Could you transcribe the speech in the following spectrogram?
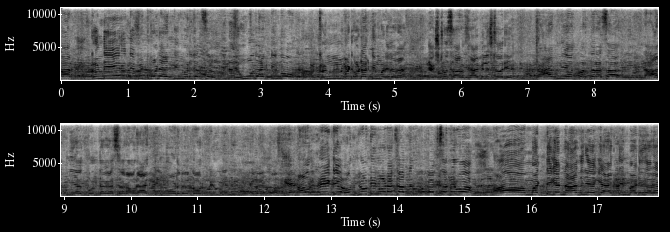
ಸರ್ ಕಣ್ಣು ಈ ರೀತಿ ಬಿಟ್ಕೊಂಡು ಆಕ್ಟಿಂಗ್ ಮಾಡಿದ್ದಾರೆ ಸರ್ ಯವ್ವದ ಆಕ್ಟಿಂಗು ಕಣ್ಣು ಬಿಟ್ಕೊಂಡು ಆಕ್ಟಿಂಗ್ ಮಾಡಿದ್ದಾರೆ. ನೆಕ್ಸ್ಟು ಸರ್ ಫ್ಯಾಮಿಲಿ ಸ್ಟೋರಿ ನಾದ್ನಿಯಾಗಿ ಬರ್ತಾರೆ ಸರ್ ನಾದ್ನಿಯಾಗಿ ಬಂದಾಗ ಸರ್ ಅವ್ರ ಆ್ಯಕ್ಟಿಂಗ್ ನೋಡಬೇಕು ಅವ್ರ ಬ್ಯೂಟಿನ ನೋಡಬೇಕು? ಅವ್ರ ಬ್ಯೂಟಿ ಅವ್ರ ಬ್ಯೂಟಿ ನೋಡೋಕೆ ಬರ್ಬೇಕು ಸರ್ ನೀವು? ಆ ಮಟ್ಟಿಗೆ ನಾದಿನಿಯಾಗಿ ಆ್ಯಕ್ಟಿಂಗ್ ಮಾಡಿದ್ದಾರೆ.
